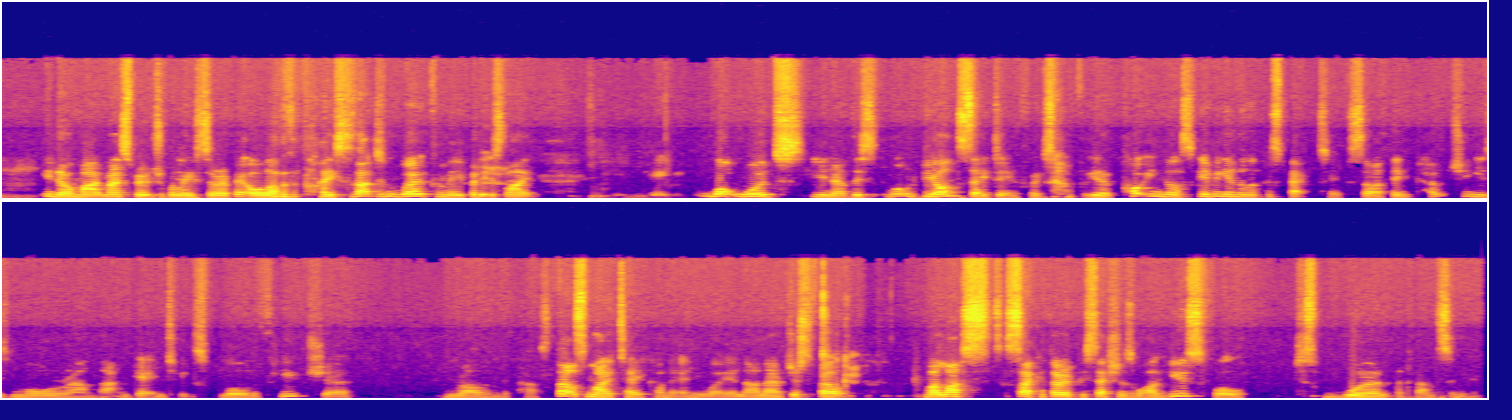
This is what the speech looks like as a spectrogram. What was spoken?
mm-hmm. you know, my, my spiritual beliefs are a bit all over the place. So that didn't work for me. But it's like, what would you know this what would beyonce do for example you know putting us giving another perspective. So i think coaching is more around that and getting to explore the future rather than the past. That's my take on it anyway. And, and i've just felt okay. my last psychotherapy sessions while useful just weren't advancing me.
